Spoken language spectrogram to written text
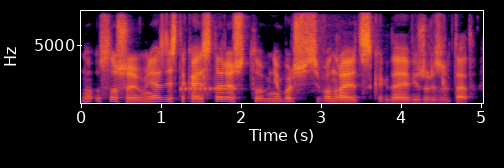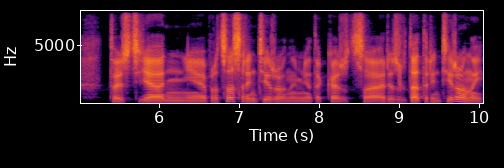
Ну, слушай, у меня здесь такая история, что мне больше всего нравится, когда я вижу результат. То есть я не процесс ориентированный, мне так кажется, а результат ориентированный.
